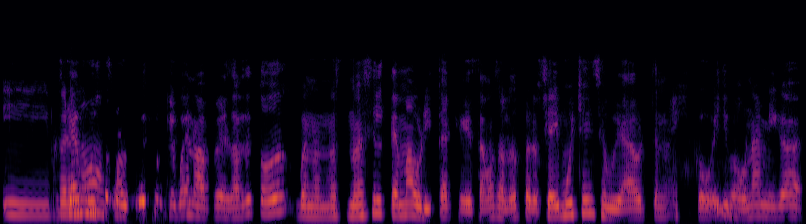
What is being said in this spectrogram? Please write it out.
Y, pues pero no, bueno, a pesar de todo, bueno, no es, no es el tema ahorita que estamos hablando, pero sí hay mucha inseguridad ahorita en México, güey. Digo, una amiga,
